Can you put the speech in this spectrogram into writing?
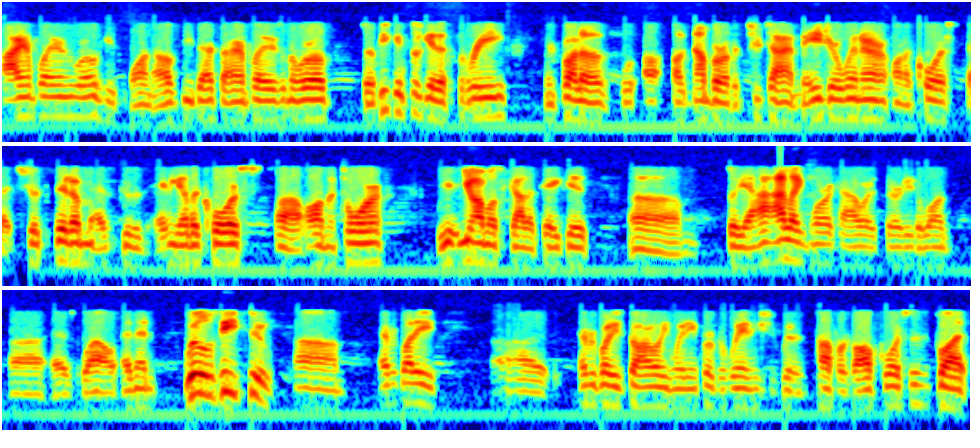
iron player in the world, he's one of the best iron players in the world. So if he can still get a three in front of a, a number of a two-time major winner on a course that should fit him as good as any other course uh, on the tour, you, you almost got to take it. Um, so yeah, I, I like Morikawa at thirty to one uh, as well, and then Will Z too. Um, everybody, uh, everybody's darling, waiting for him to win. He should win at tougher golf courses, but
